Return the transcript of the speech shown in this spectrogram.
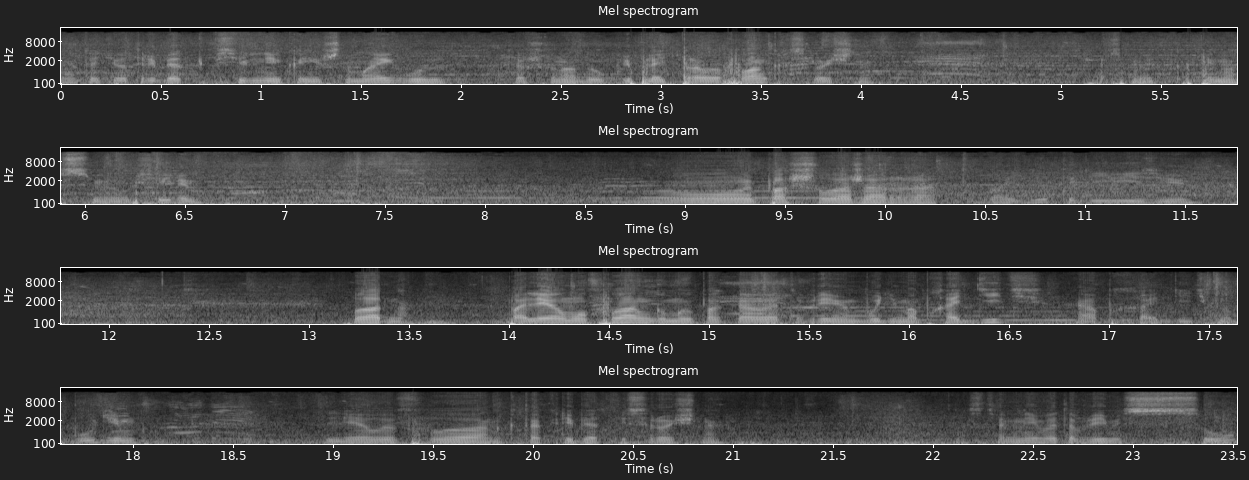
вот эти вот ребятки посильнее, конечно, моих будут. Так что надо укреплять правый фланг срочно. Сейчас мы их копеносцами усилим. Пошла жара. Твою-то дивизию. Ладно. По левому флангу мы пока в это время будем обходить. Обходить мы будем. Левый фланг. Так, ребятки, срочно. Остальные в это время... Су.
